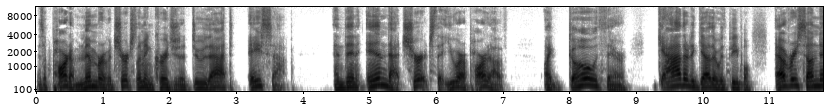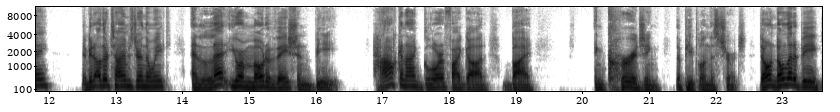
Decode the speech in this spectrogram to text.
as a part, a member of a church, let me encourage you to do that ASAP. And then in that church that you are a part of, like go there gather together with people every Sunday, maybe at other times during the week, and let your motivation be how can I glorify God by encouraging the people in this church? Don't, don't let it be,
